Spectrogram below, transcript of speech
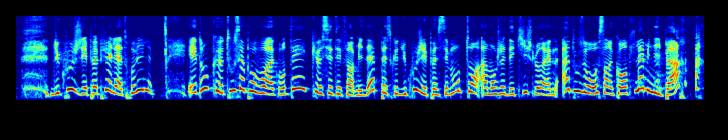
du coup, je n'ai pas pu aller à Trouville. Et donc, euh, tout ça pour vous raconter que c'était formidable parce que du coup, j'ai passé mon temps à manger des quiches Lorraine à 12,50 euros la mini part.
